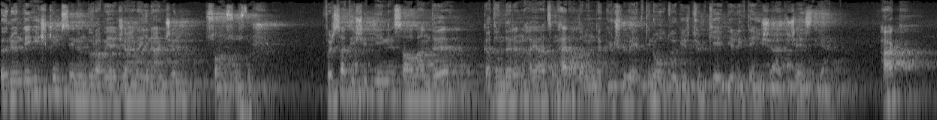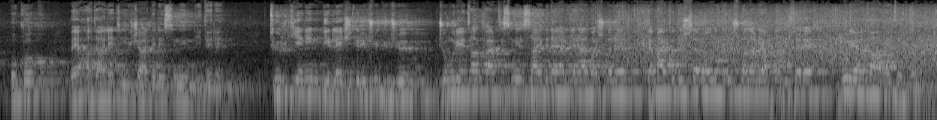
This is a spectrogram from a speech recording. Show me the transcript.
önünde hiç kimsenin duramayacağına inancım sonsuzdur. Fırsat eşitliğinin sağlandığı, kadınların hayatın her alanında güçlü ve etkin olduğu bir Türkiye'yi birlikte inşa edeceğiz diyen, hak, hukuk ve adalet mücadelesinin lideri, Türkiye'nin birleştirici gücü, Cumhuriyet Halk Partisi'nin saygıdeğer Genel Başkanı Kemal Kılıçdaroğlu konuşmalarını yapmak üzere buraya davet ediyorum.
